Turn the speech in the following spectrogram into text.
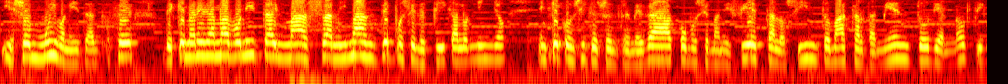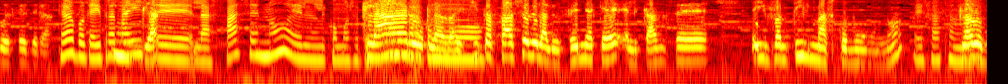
y son muy bonitas. Entonces, ¿de qué manera más bonita y más animante? Pues se le explica a los niños en qué consiste su enfermedad, cómo se manifiesta, los síntomas, tratamiento, diagnóstico, etcétera. Claro, porque ahí tratáis eh, las fases, ¿no? El cómo se presenta, Claro, claro, hay distintas fases de la leucemia, que es el cáncer infantil más común, ¿no? Exactamente. Claro,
